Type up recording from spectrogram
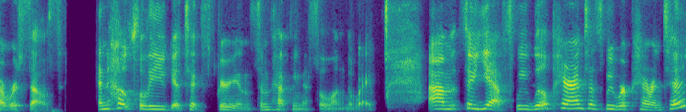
ourselves. And hopefully, you get to experience some happiness along the way. Um, so, yes, we will parent as we were parented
